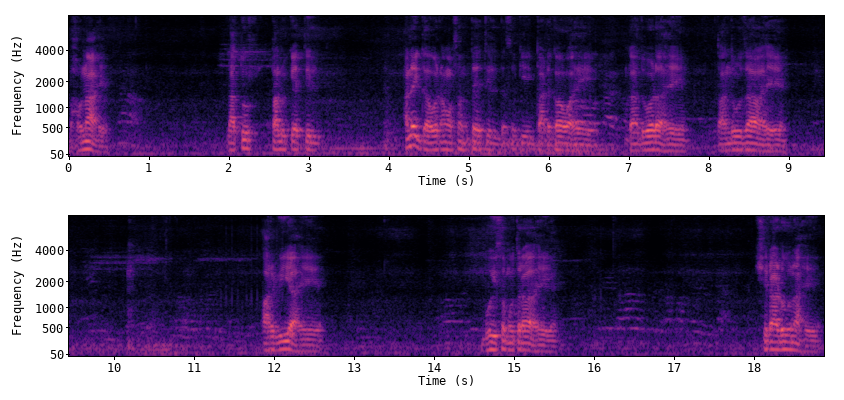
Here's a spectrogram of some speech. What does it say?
भावना आहे. लातूर तालुक्यातील अनेक गावं नावं सांगता येतील जसं की गाडगाव आहे गादवड आहे तांदुळजा आहे आरवी आहे भुईसमुद्र आहे शिराडून आहे.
